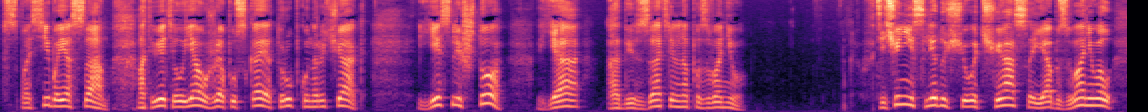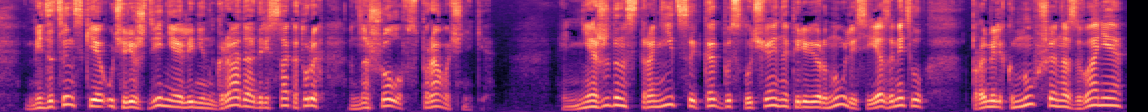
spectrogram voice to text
Спасибо, я сам, ответил я, уже опуская трубку на рычаг. Если что, я обязательно позвоню. В течение следующего часа я обзванивал медицинские учреждения Ленинграда, адреса которых нашел в справочнике. Неожиданно страницы как бы случайно перевернулись, и я заметил промелькнувшее название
